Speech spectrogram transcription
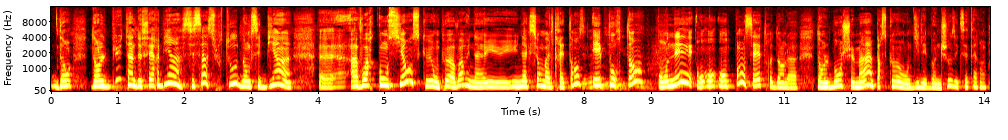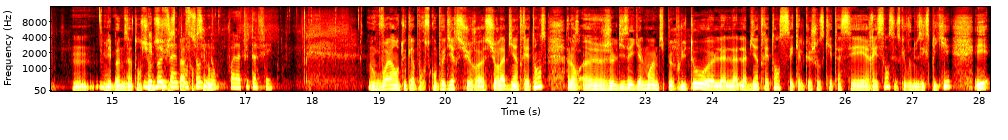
dans, dans le but hein, de faire bien. C'est ça surtout. Donc c'est bien euh, avoir conscience qu'on peut avoir une, une action maltraitante et pourtant on, est, on, on, pense être dans, la, dans le bon chemin parce qu'on dit les bonnes choses, etc. Hmm. Les bonnes intentions ne suffisent pas forcément. Non, voilà, tout à fait. Donc voilà en tout cas pour ce qu'on peut dire sur, euh, sur la bientraitance. Alors euh, je le disais également un petit peu plus tôt, euh, la, bientraitance c'est quelque chose qui est assez récent, c'est ce que vous nous expliquiez, et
